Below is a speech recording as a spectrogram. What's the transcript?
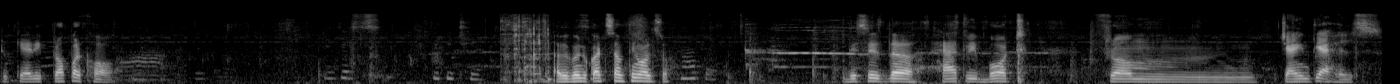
to carry proper kho. Just keep it here. Are we going to cut something also? This is the hat we bought from Jaintia Hills.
